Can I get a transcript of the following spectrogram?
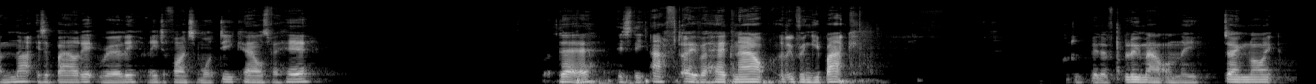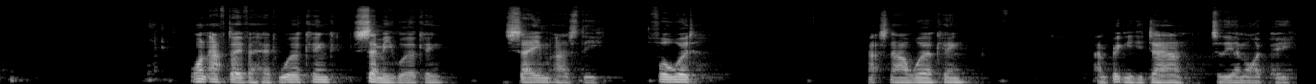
And that is about it really. I need to find some more decals for here. But there is the aft overhead now. Let me bring you back. Got a bit of bloom out on the dome light. One aft overhead working, semi-working, same as the forward. That's now working and bringing you down to the MIP.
